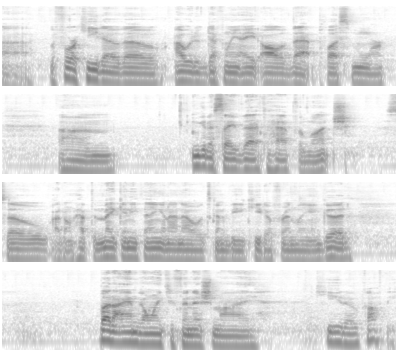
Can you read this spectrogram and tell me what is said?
Uh, before keto, though, I would have definitely ate all of that plus more. Um, I'm gonna save that to have for lunch, so I don't have to make anything, and I know it's gonna be keto friendly and good. But I am going to finish my keto coffee.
